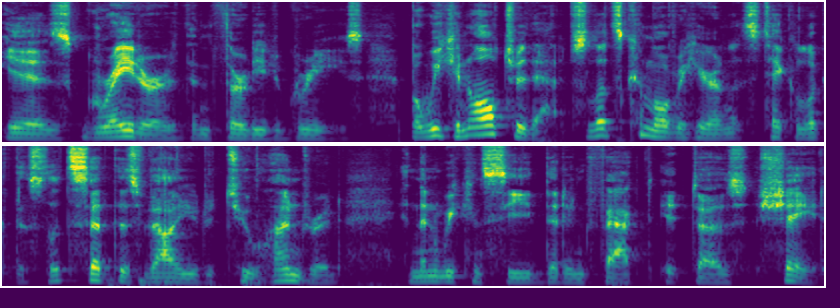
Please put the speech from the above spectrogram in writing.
is greater than 30 degrees. But we can alter that. So let's come over here and let's take a look at this. Let's set this value to 200 and then we can see that in fact it does shade.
